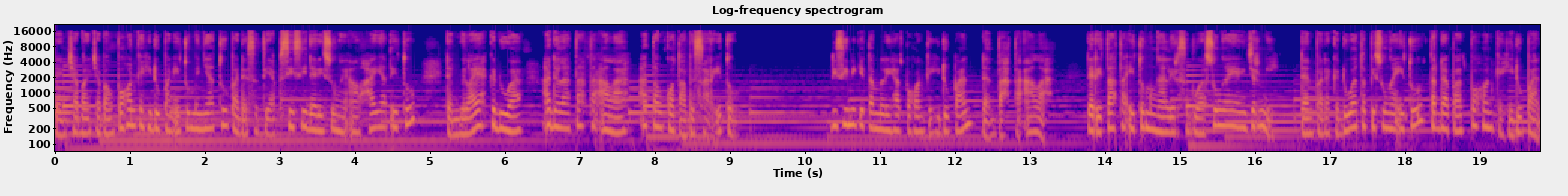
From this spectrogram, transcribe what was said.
dan cabang-cabang pohon kehidupan itu menyatu pada setiap sisi dari sungai Al-Hayat itu, dan wilayah kedua adalah tahta Allah atau kota besar itu. Di sini kita melihat pohon kehidupan dan tahta Allah – dari tahta itu mengalir sebuah sungai yang jernih, dan pada kedua tepi sungai itu terdapat pohon kehidupan.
